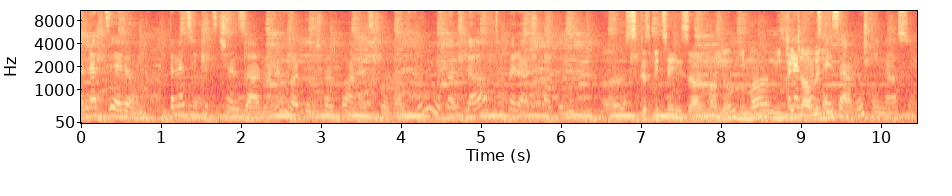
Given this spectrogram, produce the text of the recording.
Օրինակ ձերոնք տնեցիքից չեն զարմանում, որ դու ինչ-որ բան ես գովազդում ու ոնց լավ թվեր աշխատում։ Սկզբից էին զարմանում, հիմա մի քիչ ավելի ինչ էին ասում։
